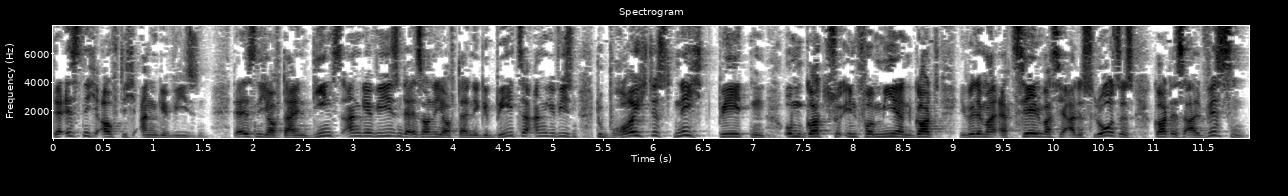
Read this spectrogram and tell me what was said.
Der ist nicht auf dich angewiesen. Der ist nicht auf deinen Dienst angewiesen. Der ist auch nicht auf deine Gebete angewiesen. Du bräuchtest nicht beten, um Gott zu informieren. Gott, ich will dir mal erzählen, was hier alles los ist. Gott ist allwissend.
